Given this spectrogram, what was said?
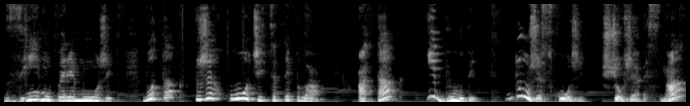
зиму переможе, бо так вже хочеться тепла. А так і буде дуже схоже, що вже весна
